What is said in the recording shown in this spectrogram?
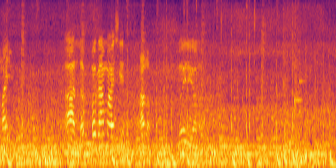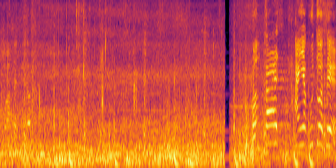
મારી હા લગભગ આમાં હશે. હાલો. જોઈ રહ્યો હાલો. પંકજ અહીંયા કૂતો છે.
